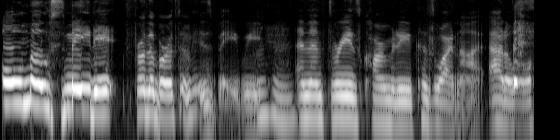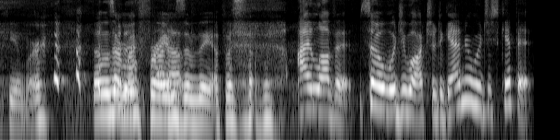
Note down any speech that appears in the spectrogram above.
almost made it for the birth of his baby. Mm-hmm. And then three is Carmody, because why not? Add a little humor. Those are my frames of the episode. I love it. So would you watch it again or would you skip it?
